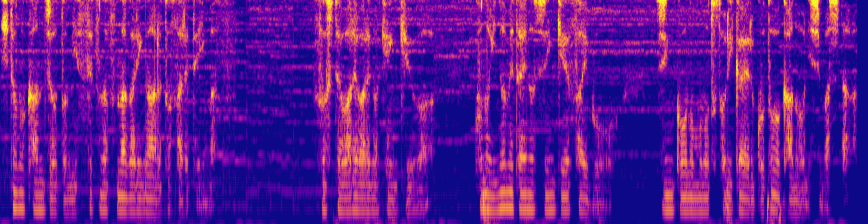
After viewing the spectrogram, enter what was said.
人の感情と密接なつながりがあるとされています。そして我々の研究は、このイノメ体の神経細胞を人工のものと取り替えることを可能にしました。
